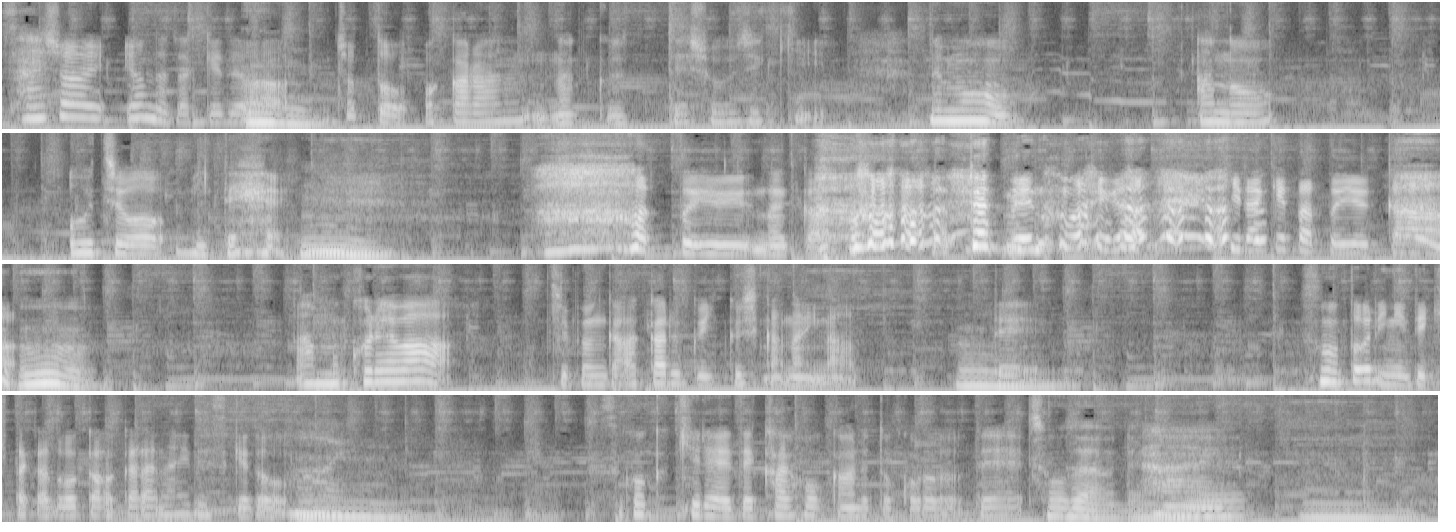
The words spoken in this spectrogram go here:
最初読んだだけではうん。ちょっとわからなくって正直。でもあのお家を見てうんはあというなんか 目の前が開けたというかうん。あもうこれは自分が明るくいくしかないなうん。でその通りにできたかどうかわからないですけどうん。はいすごく綺麗で開放感あるところでそうだよね。はい。うん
